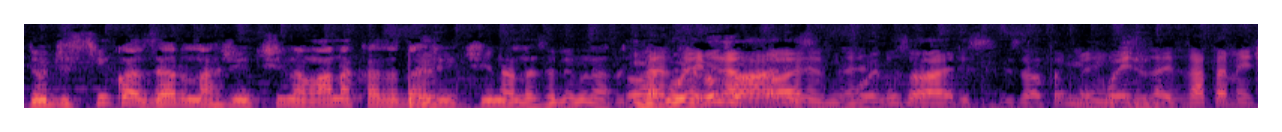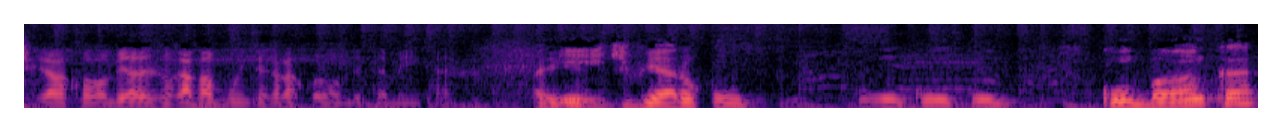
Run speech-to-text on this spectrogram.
deu de 5 a 0 na Argentina, lá na casa da Argentina, nas Em eliminatórias. Nas Buenos eliminatórias, Aires, né? em Buenos Aires, exatamente. Buenos Aires, exatamente, aquela Colômbia, ela jogava muito aquela Colômbia também, cara. Aí E- eles vieram com, com, com, com, com banca,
